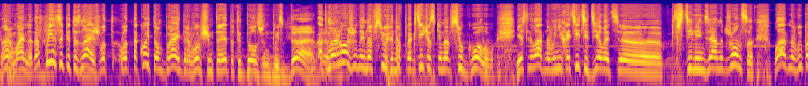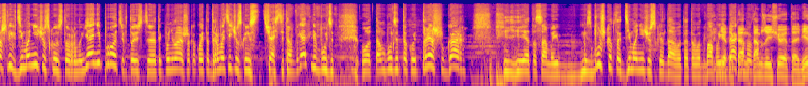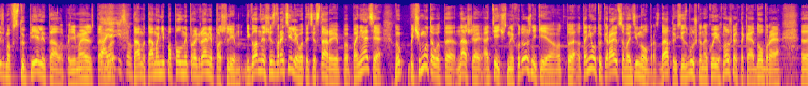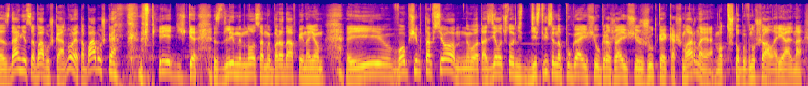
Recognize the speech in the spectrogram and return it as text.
Нормально. Да, в принципе, ты знаешь, вот, вот такой Том Брайдер, в общем-то, это ты должен быть. Да. Отмороженный да. на всю, на практически на всю голову. Если, ладно, вы не хотите делать э, в стиле Индиана Джонса, ладно, вы пошли в демоническую сторону. Я не против. То есть, э, так понимаю, что какой-то драматической части там вряд ли будет. Вот, там будет такой трэш, угар. И это самое, избушка-то демоническая, да, вот это вот баба Нет, так там, там же еще это, ведьма в ступе летала, понимаешь? Там, да, вот, я видел. Там, там они по полной программе пошли. И главное, что извратили вот эти старые понятия. Ну, почему-то вот э, наши отечественные художники, вот, э, вот они вот упираются в один образ, да, то есть избушка на курьих ножках, такая добрая э, зданица, бабушка, ну, это бабушка в передничке с длинным носом и бородавкой на нем. И, в общем-то, все. Вот. А сделать что-то действительно пугающее, угрожающее, жуткое, кошмарное, вот чтобы внушало реально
